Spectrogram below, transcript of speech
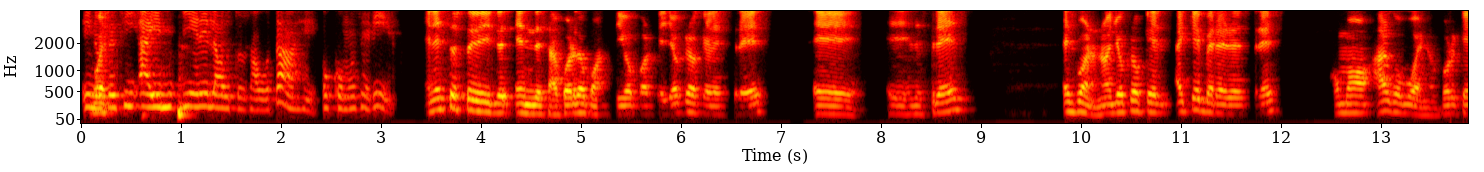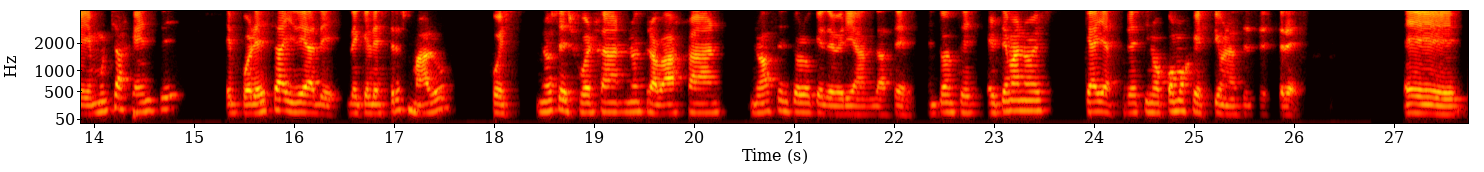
Y no Pues- sé si ahí viene el autosabotaje o cómo sería. En eso estoy de- en desacuerdo contigo porque yo creo que el estrés, eh, el estrés es bueno, ¿no? Yo creo que hay que ver el estrés como algo bueno porque mucha gente, por esa idea de, que el estrés es malo, pues no se esfuerzan, no trabajan, no hacen todo lo que deberían de hacer. Entonces, el tema no es que haya estrés, sino cómo gestionas ese estrés. Eh,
